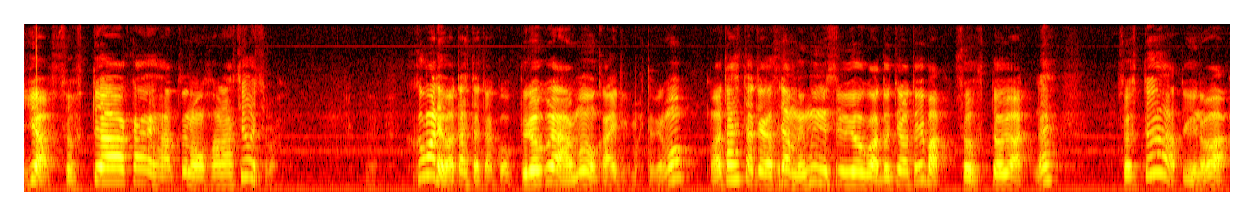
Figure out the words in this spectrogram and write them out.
次はソフトウェア開発のお話をします。ここまで私たちはこう、プログラムを書いてきましたけども、私たちが普段耳にする用語はどちらといえばソフトウェアですね。ソフトウェアというのは、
